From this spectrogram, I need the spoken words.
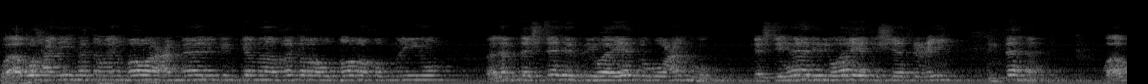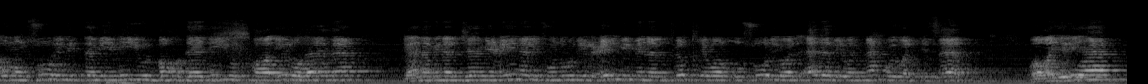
وأبو حنيفة وإن روى عن مالك كما ذكره الدار قطني فلم تشتهر روايته عنه. كاجتهاد رواية الشافعي انتهى. وأبو منصور التميمي البغدادي القائل هذا كان من الجامعين لفنون العلم من الفقه والأصول والأدب والنحو والحساب وغيرها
